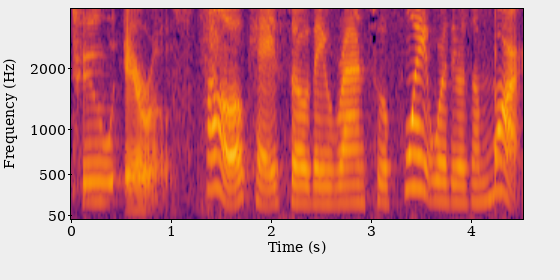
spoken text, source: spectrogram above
two arrows. Oh, okay. So they ran to a point where there's a mark.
